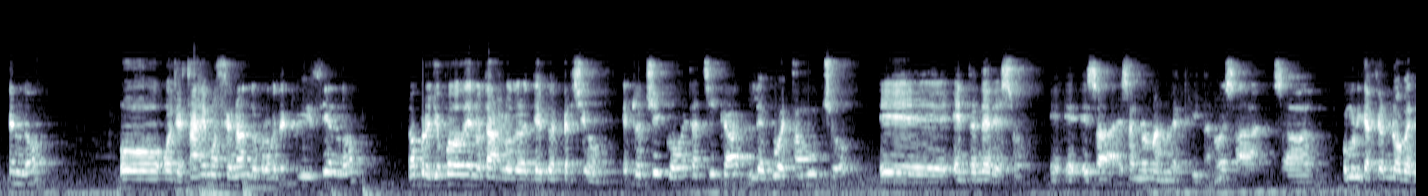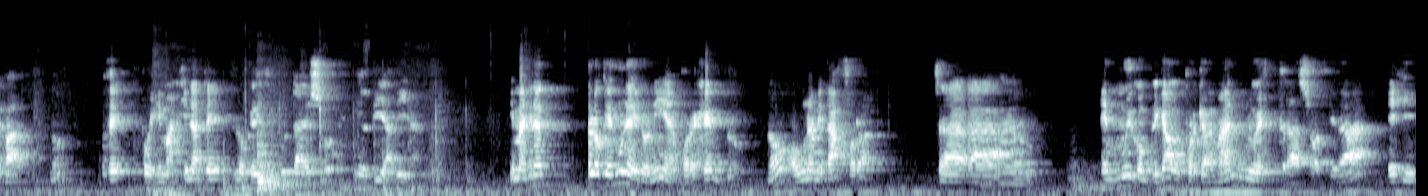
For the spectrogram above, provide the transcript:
diciendo, O, te estás emocionando por lo que te estoy diciendo, ¿no? Pero yo puedo denotarlo de, tu expresión. Estos chicos, estas chicas, les cuesta mucho eh, entender eso, e, e, esa, esas normas no escritas, ¿no? Esa, esa, comunicación no verbal, ¿no? Entonces, pues imagínate lo que dificulta eso en el día a día. Imagínate lo que es una ironía, por ejemplo, ¿no? O una metáfora. O sea, es muy complicado porque además nuestra sociedad eh,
